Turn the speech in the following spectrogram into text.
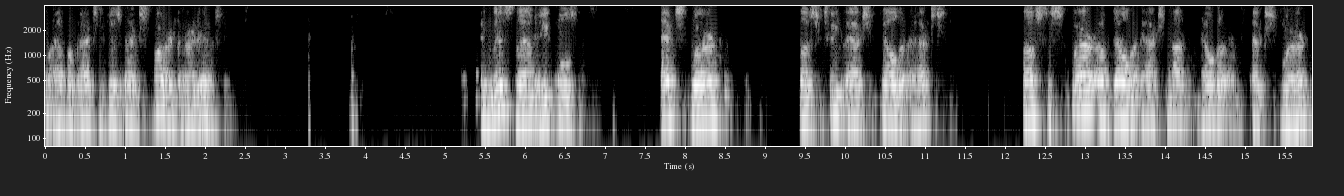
f of x is just x squared, there it is. And this then equals x squared plus two x delta x plus the square of delta x, not delta x squared,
